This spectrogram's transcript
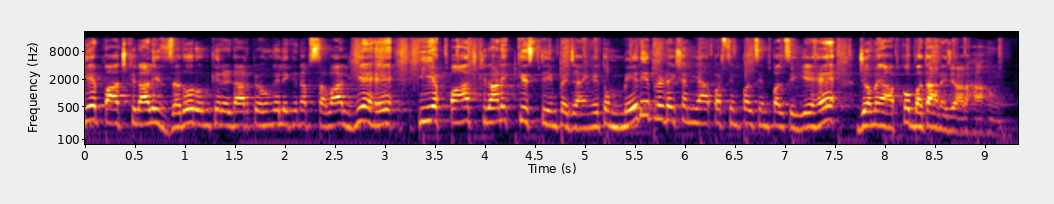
ये पाँच खिलाड़ी ज़रूर उनके रेडार पे होंगे, लेकिन अब सवाल ये है कि ये पाँच खिलाड़ी किस टीम पे जाएँगे। तो मेरी प्रोडिक्शन यहाँ पर सिंपल सिंपल से ये है, जो मैं आपको बताने जा रहा हूँ।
